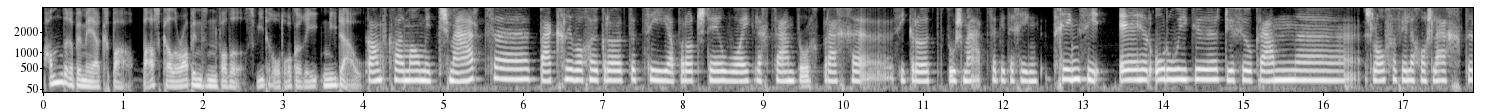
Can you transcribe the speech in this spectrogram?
anderen bemerkbar? Pascal Robinson von der Swidro Drogerie Nidau. Ganz klar mal mit Schmerzen, die Bäckchen, die gerötet sein aber auch die Stellen, wo eigentlich die Zähne durchbrechen, sind gerötet und Schmerzen bei den Kindern. Die Kinder sind eher unruhiger, viel rennen, schlafen vielleicht auch schlechter.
